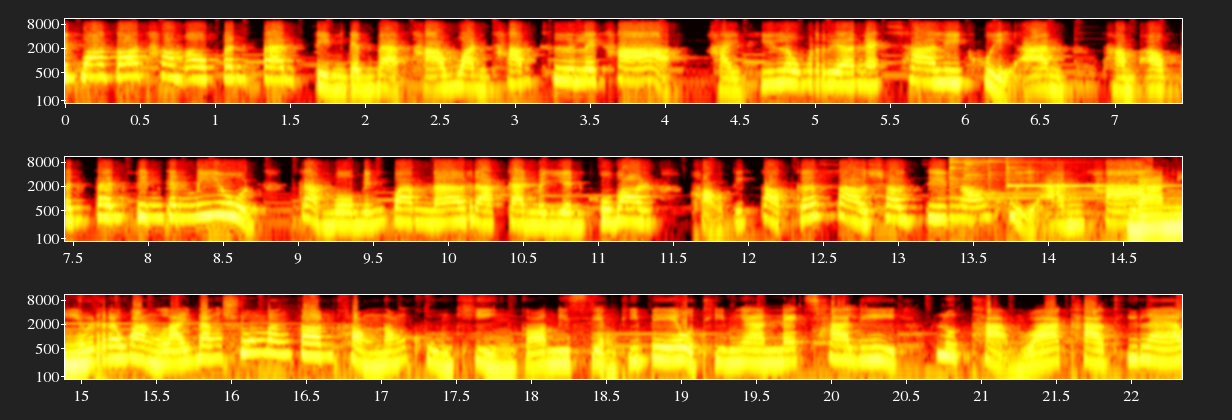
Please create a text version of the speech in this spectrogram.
รียกว่าก็ทำเอาแฟนๆฟินกันแบบข้ามวันข้ามคืนเลยค่ะ ใครที่ลงเรือแน็กชาลีขุยอัน ทำเอาแฟนๆฟินกันไม่หยุด กับโมเมนต์ความน่ารักการมาเยือนคู่บอลของติ๊กต็อกเกอร์สาวชาวจีนน้องขุยอันค่ะ งานนี้ระหว่างไลฟ์บางช่วงบางตอนของน้องขุงขิง ก็มีเสียงพี่เบล ทีมงานแน็กชาลีหลุดถามว่าคราวที่แล้ว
